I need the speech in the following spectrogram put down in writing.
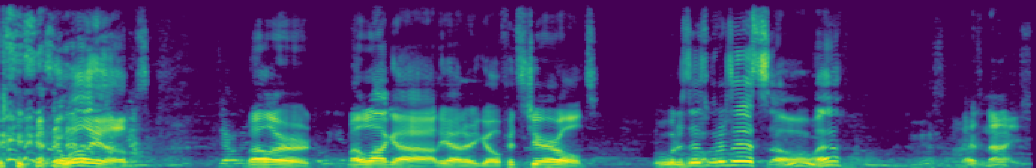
Williams. Ballard. Malaga. Yeah, there you go. Fitzgerald. What is this? What is this? Oh, well. That's nice.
